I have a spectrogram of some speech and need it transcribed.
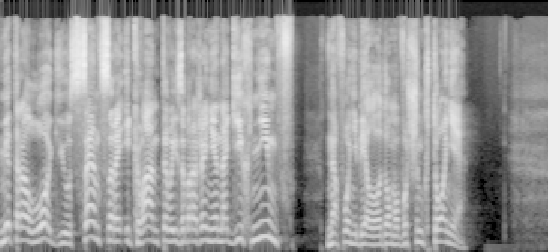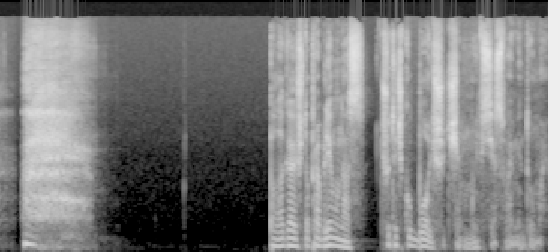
метрологию, сенсоры и квантовое изображение ногих нимф на фоне Белого дома в Вашингтоне. Полагаю, что проблем у нас чуточку больше, чем мы все с вами думаем.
